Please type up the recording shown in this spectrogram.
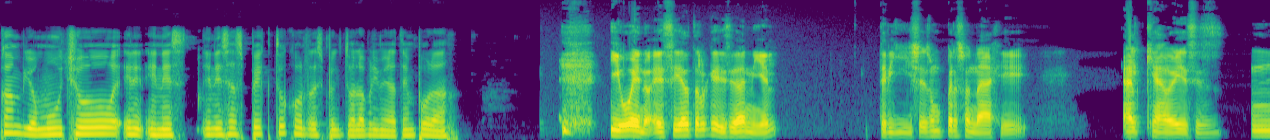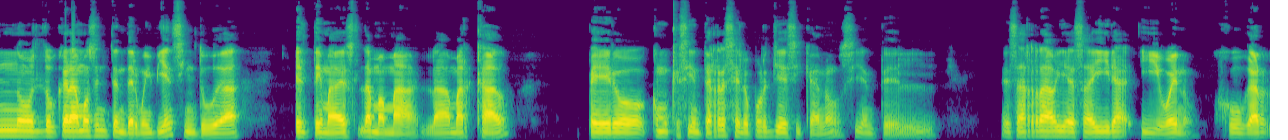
cambió mucho en, en, es- en ese aspecto con respecto a la primera temporada. Y bueno, es cierto lo que dice Daniel. Trish es un personaje al que a veces no logramos entender muy bien. Sin duda, el tema de la mamá la ha marcado, pero como que siente recelo por Jessica, ¿no? Siente el- esa rabia, esa ira. Y bueno, jugar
